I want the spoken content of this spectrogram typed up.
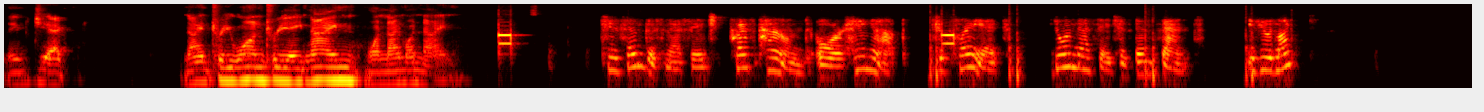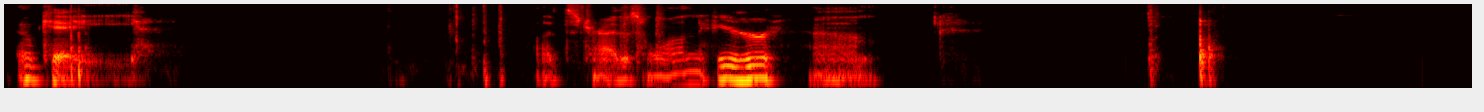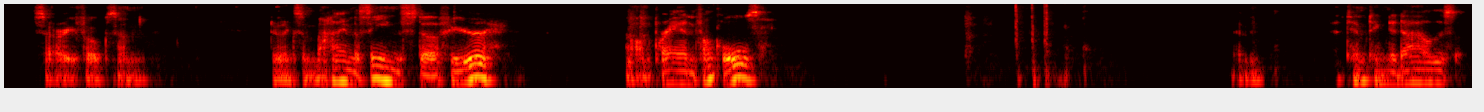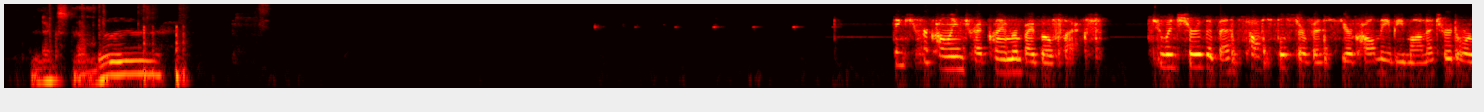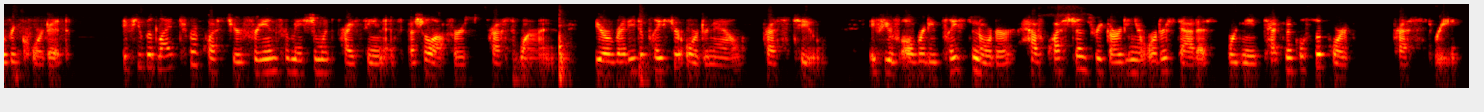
Name's Jack. 931-389-1919. To send this message, press pound or hang up. To play it, your message has been sent. If you would like Okay. Let's try this one here. Um, sorry, folks. I'm doing some behind the scenes stuff here on Pran Funkels. I'm attempting to dial this next number. Thank you for calling TreadClimber by Bowflex. To ensure the best possible service, your call may be monitored or recorded. If you would like to request your free information with pricing and special offers, press 1. If you are ready to place your order now, press 2. If you've already placed an order, have questions regarding your order status, or need technical support, press 3.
